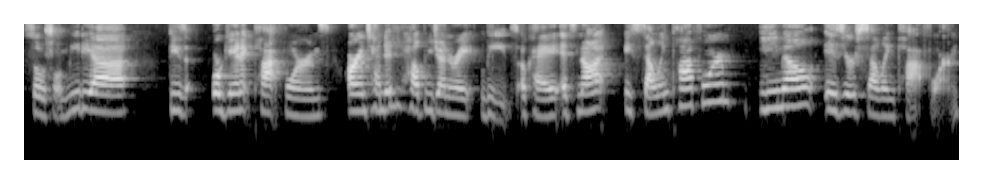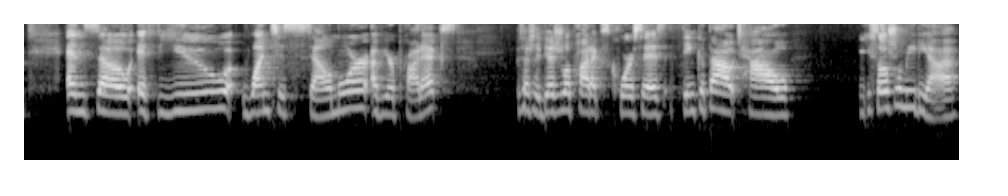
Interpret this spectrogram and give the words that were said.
social media, these organic platforms are intended to help you generate leads, okay? It's not a selling platform. Email is your selling platform. And so if you want to sell more of your products, especially digital products, courses, think about how social media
